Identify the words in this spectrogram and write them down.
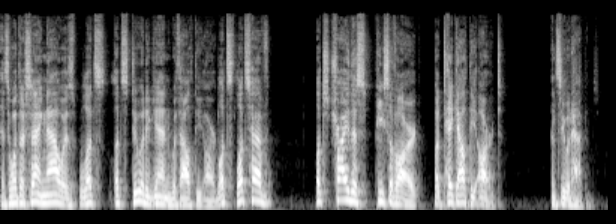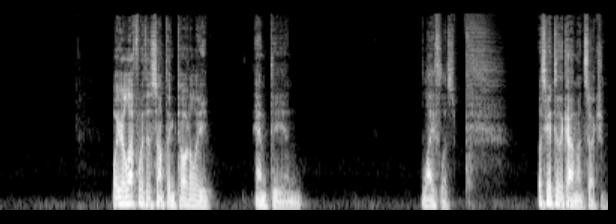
And so what they're saying now is, well, let's let's do it again without the art. Let's let's have let's try this piece of art, but take out the art and see what happens. What you're left with is something totally empty and lifeless. Let's get to the comment section.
